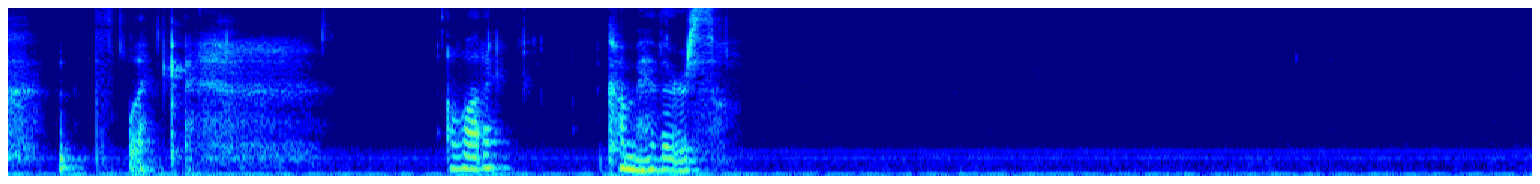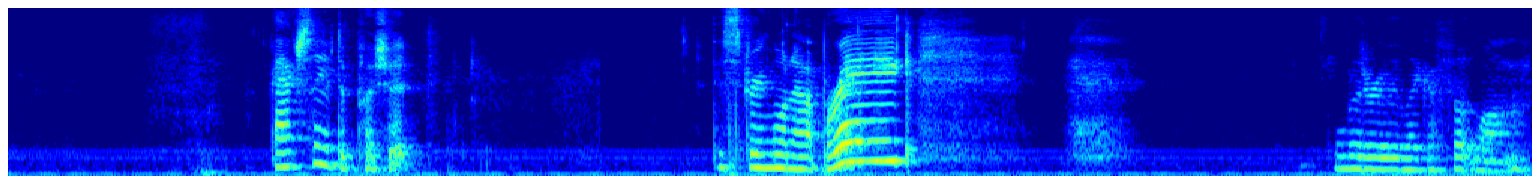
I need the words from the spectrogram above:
it's like a lot of come hithers. Actually have to push it. The string will not break. Literally like a foot long.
